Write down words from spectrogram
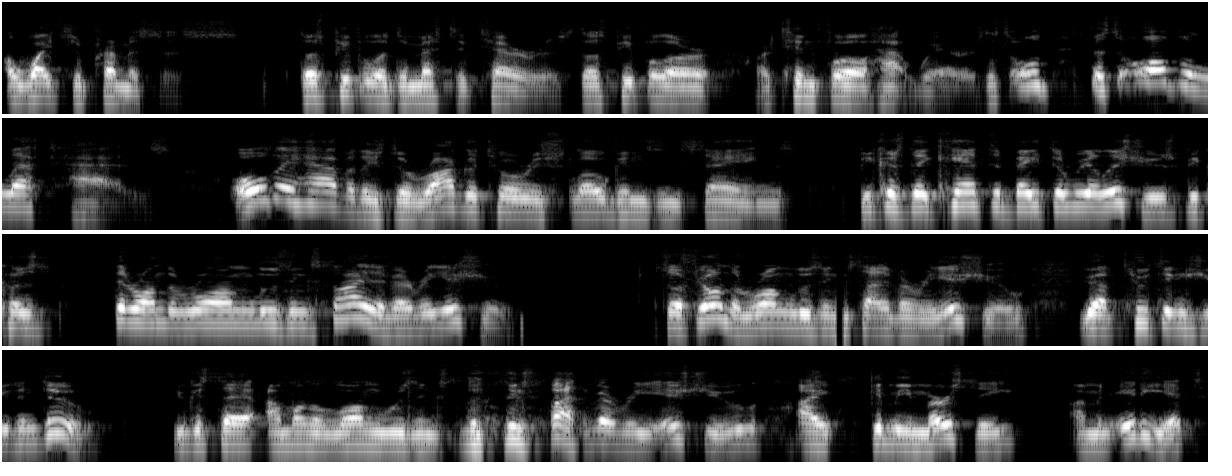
are white supremacists. Those people are domestic terrorists. Those people are are tinfoil hat wearers. That's all. That's all the left has. All they have are these derogatory slogans and sayings because they can't debate the real issues because they're on the wrong losing side of every issue. So if you're on the wrong losing side of every issue, you have two things you can do. You could say, I'm on the long losing, losing side of every issue. I give me mercy. I'm an idiot.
